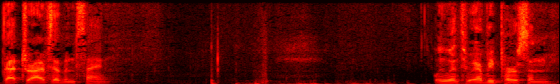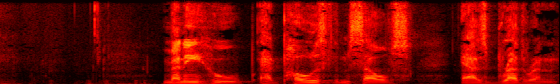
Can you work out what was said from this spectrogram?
that drives them insane. We went through every person, many who had posed themselves as brethren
